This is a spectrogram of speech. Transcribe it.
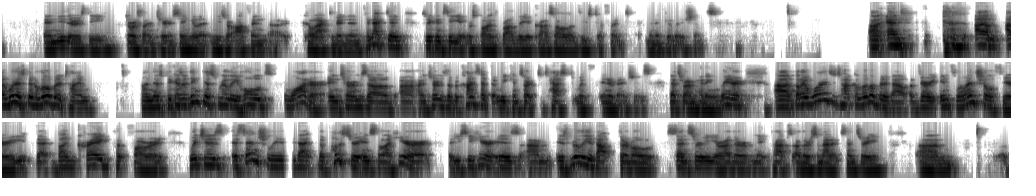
and neither is the dorsal anterior cingulate. And these are often uh, co-activated and connected. So you can see it responds broadly across all of these different manipulations. Uh, and um, I want to spend a little bit of time on this because I think this really holds water in terms of uh, in terms of a concept that we can start to test with interventions. That's where I'm heading later. Uh, but I wanted to talk a little bit about a very influential theory that Bud Craig put forward, which is essentially that the posterior insula here that you see here is um, is really about thermosensory or other perhaps other somatic sensory um,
